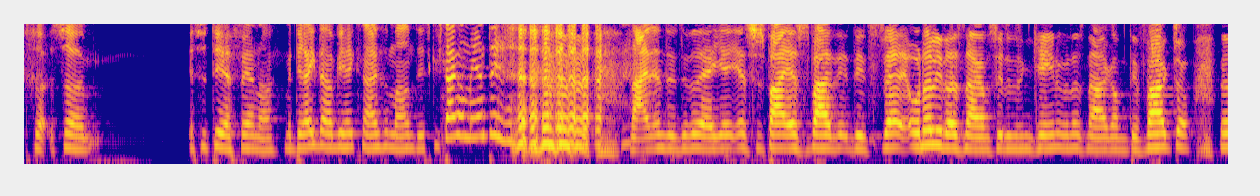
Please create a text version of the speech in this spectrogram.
så, så jeg synes, det er fair nok. Men det er rigtigt nok, at vi har ikke snakket så meget om det. Skal vi snakke om mere om det? Nej, det, det, ved jeg ikke. Jeg, jeg synes bare, jeg synes bare det, det er svært underligt at snakke om Citizen Kane, uden at snakke om det faktum med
